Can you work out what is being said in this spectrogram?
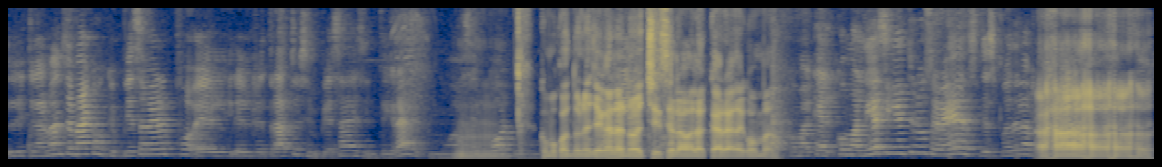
Literalmente, el mae como que empieza a ver el, retrato y se empieza a desintegrar, como a hacer Mm. polvo. Como cuando uno llega en la noche y se lava la cara de goma. Como, aquel- como al día siguiente uno se ve des- después de la... Ajá, ajá, ajá.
